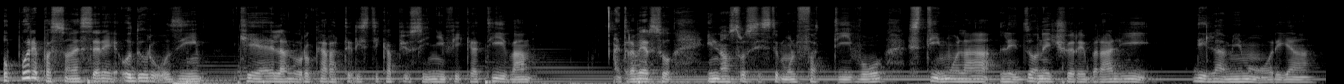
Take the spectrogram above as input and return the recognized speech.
Oppure possono essere odorosi, che è la loro caratteristica più significativa attraverso il nostro sistema olfattivo stimola le zone cerebrali della memoria.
